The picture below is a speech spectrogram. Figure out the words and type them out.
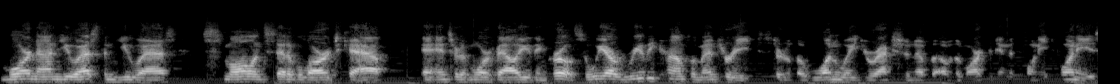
more non-U.S. than U.S., small instead of large cap, and, and, sort of more value than growth. So we are really complementary to sort of the one-way direction of the, of the market in the 2020s,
